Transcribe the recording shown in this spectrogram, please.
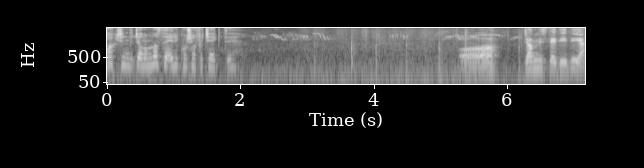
Bak şimdi canım nasıl erik hoşafı çekti. Oh, canın istediydi ya.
